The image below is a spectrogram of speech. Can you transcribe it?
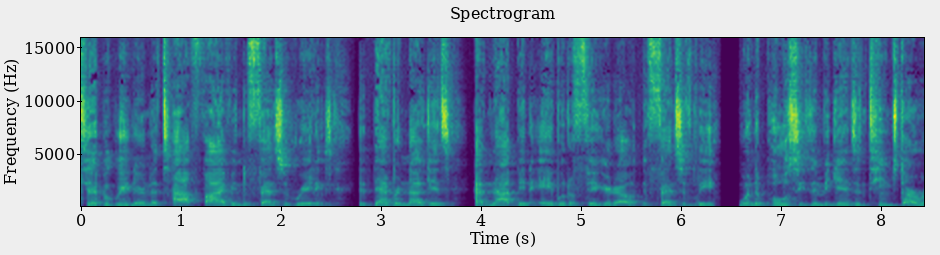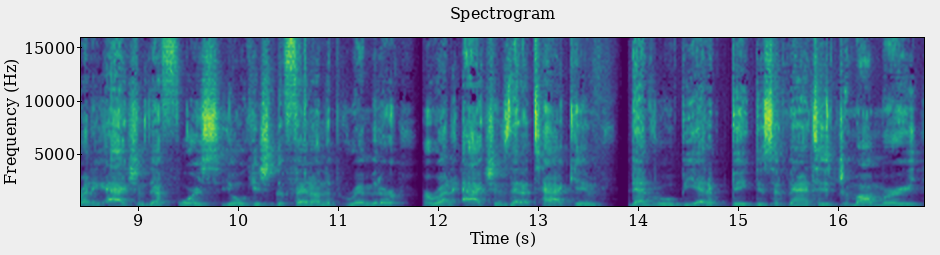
typically they're in the top five in defensive ratings. The Denver Nuggets have not been able to figure it out defensively. When the postseason begins and teams start running actions that force Jokic to defend on the perimeter or run actions that attack him, Denver will be at a big disadvantage. Jamal Murray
